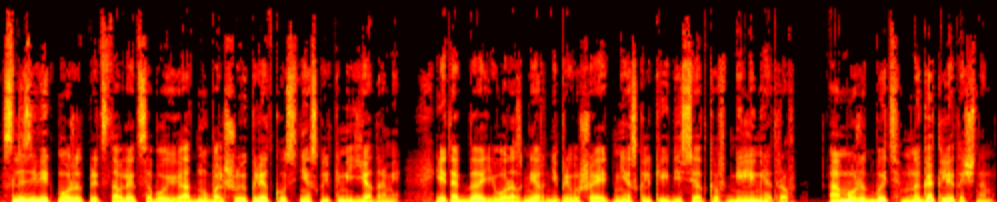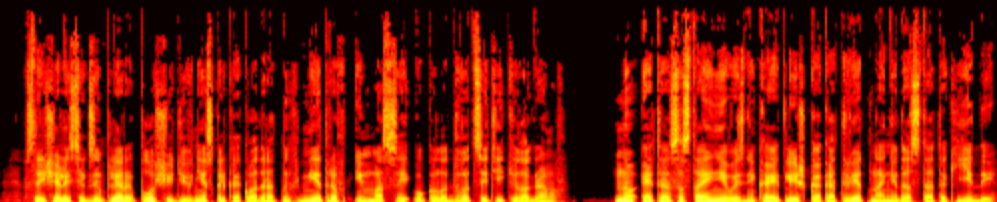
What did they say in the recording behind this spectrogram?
Слезевик может представлять собой одну большую клетку с несколькими ядрами, и тогда его размер не превышает нескольких десятков миллиметров, а может быть многоклеточным. Встречались экземпляры площадью в несколько квадратных метров и массой около 20 килограммов. Но это состояние возникает лишь как ответ на недостаток еды.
